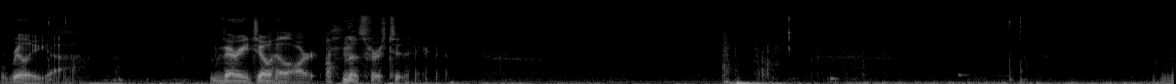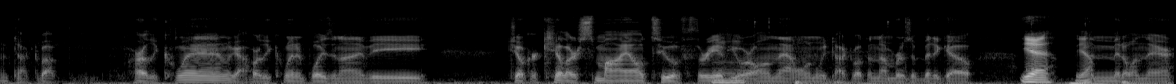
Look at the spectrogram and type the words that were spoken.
really uh, very Joe Hill art on those first two there. I talked about Harley Quinn. We got Harley Quinn and Poison Ivy. Joker Killer Smile. Two of 3 If you were on that one, we talked about the numbers a bit ago. Yeah, yeah, The middle one there.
